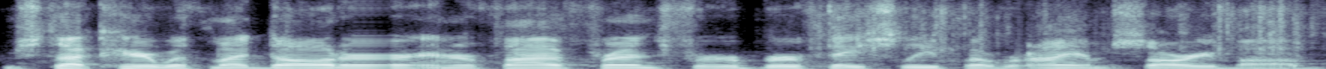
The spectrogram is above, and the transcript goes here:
I'm stuck here with my daughter and her five friends for her birthday sleepover. I am sorry, Bob.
